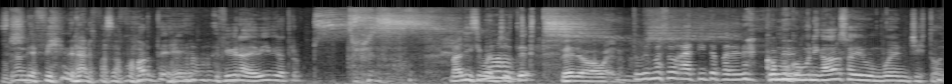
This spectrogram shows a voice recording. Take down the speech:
No ¿Serán sé. de fibra los pasaportes? ¿De fibra de vidrio? Otro. Malísimo el chiste, pero bueno. Tuvimos un ratito para... Como comunicador soy un buen chistolo.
